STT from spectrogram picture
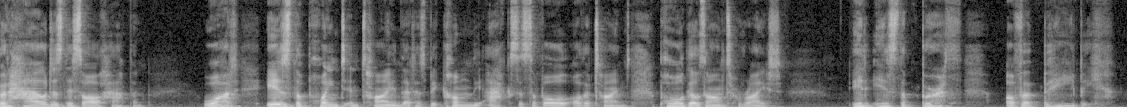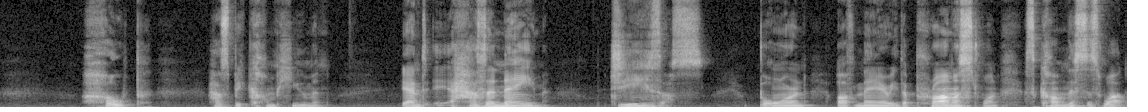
But how does this all happen? What is the point in time that has become the axis of all other times? Paul goes on to write it is the birth of a baby. Hope has become human and has a name Jesus, born of Mary. The promised one has come. This is what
